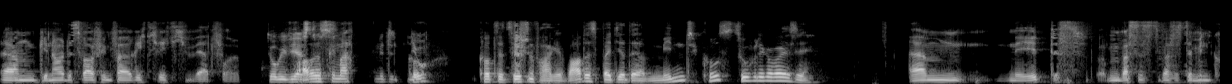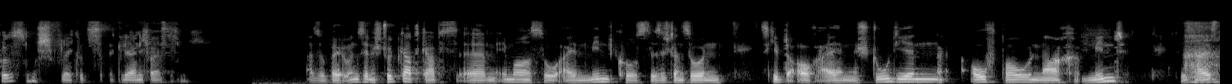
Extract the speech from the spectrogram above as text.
Ähm, genau, das war auf jeden Fall richtig, richtig wertvoll. Tobi, wie hast du es gemacht mit Jo? Kurze Zwischenfrage. War das bei dir der MINT-Kurs zufälligerweise? Ähm, nee, das, was, ist, was ist der MINT-Kurs? Muss ich vielleicht kurz erklären, ich weiß es nicht. Also bei uns in Stuttgart gab es ähm, immer so einen MINT-Kurs. Das ist dann so ein, es gibt auch einen Studienaufbau nach MINT. Das ah. heißt,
